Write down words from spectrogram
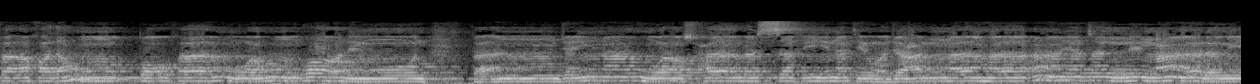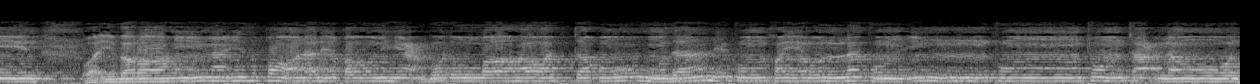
فَأَخَذَهُمُ الطُّوفَانُ وَهُمْ ظَالِمُونَ. فَأَنجَيْنَاهُ وَأَصْحَابَ السَّفِينَةِ وَجَعَلْنَاهَا آيَةً لِّلْعَالَمِينَ وَإِبْرَاهِيمَ إِذْ قَالَ لِقَوْمِهِ اعْبُدُوا اللَّهَ وَاتَّقُوهُ ذَٰلِكُمْ خَيْرٌ لَّكُمْ إِن كُنتُمْ تَعْلَمُونَ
